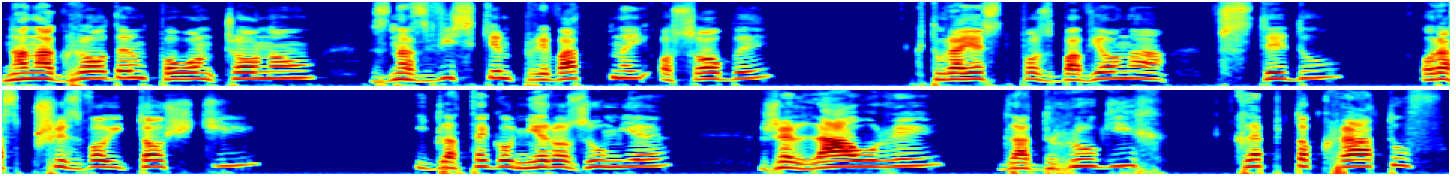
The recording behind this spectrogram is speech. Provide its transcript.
na nagrodę połączoną z nazwiskiem prywatnej osoby, która jest pozbawiona wstydu oraz przyzwoitości i dlatego nie rozumie, że laury dla drugich kleptokratów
